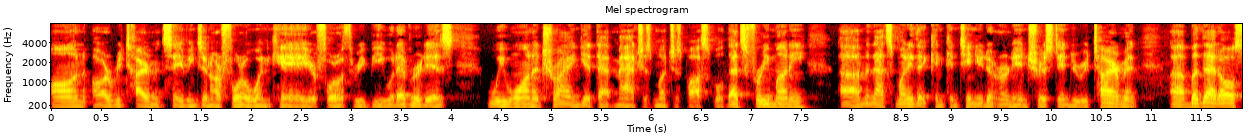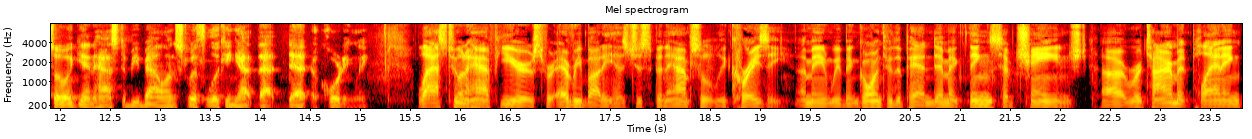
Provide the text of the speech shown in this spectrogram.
on our retirement savings in our 401k or 403b, whatever it is, we want to try and get that match as much as possible. That's free money. Um, and that's money that can continue to earn interest into retirement. Uh, but that also, again, has to be balanced with looking at that debt accordingly last two and a half years for everybody has just been absolutely crazy. I mean, we've been going through the pandemic, things have changed. Uh, retirement planning,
